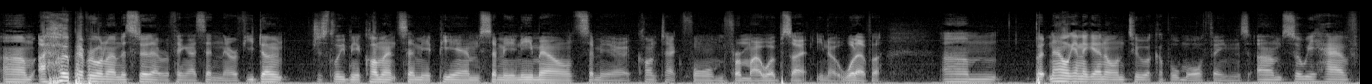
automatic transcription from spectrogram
Um, I hope everyone understood everything I said in there. If you don't, just leave me a comment, send me a PM, send me an email, send me a contact form from my website, you know, whatever. Um, but now we're going to get on to a couple more things. Um, so we have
